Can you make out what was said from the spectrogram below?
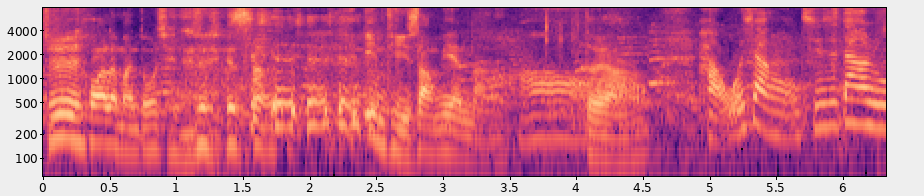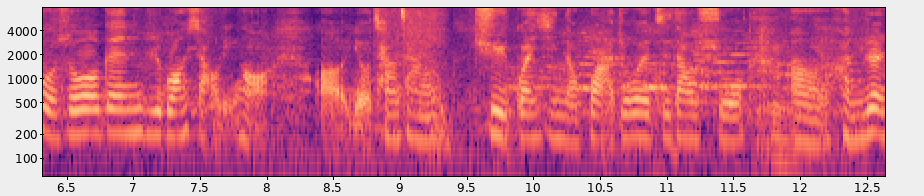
就是花了蛮多钱的这些上 硬体上面嘛，哦，对啊。好，我想其实大家如果说跟日光小林哦，呃，有常常去关心的话，就会知道说，呃，很认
